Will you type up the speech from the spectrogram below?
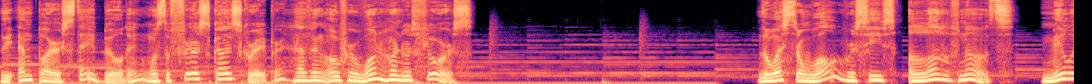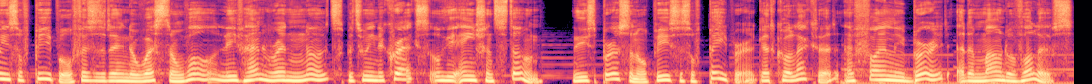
The Empire State Building was the first skyscraper having over 100 floors. The Western Wall receives a lot of notes. Millions of people visiting the Western Wall leave handwritten notes between the cracks of the ancient stone. These personal pieces of paper get collected and finally buried at the Mount of Olives.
